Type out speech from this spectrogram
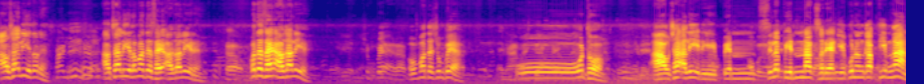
เอาชาลีตัวเนี่ยเอาชาลีแล้วมาแต่ใส่เอาชาลีเนี่ยมาแต่ใส่เอาชาลีโอ้มาแต่ชุมเพโอ้โถเอาชาลีนี่เป็นศิลปินนักแสดงอีกผู้หนึ่งครับทีมงาน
